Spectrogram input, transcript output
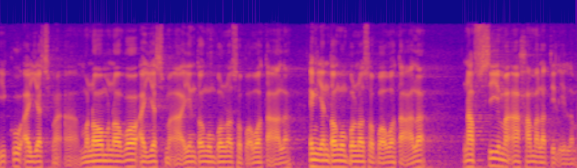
iku ayasma'a. Menawa-menawa ayasma'a yen to ngumpulna sapa Allah taala. Ing yen to ngumpulna sapa Allah taala nafsi ma'a hamalatil ilm.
